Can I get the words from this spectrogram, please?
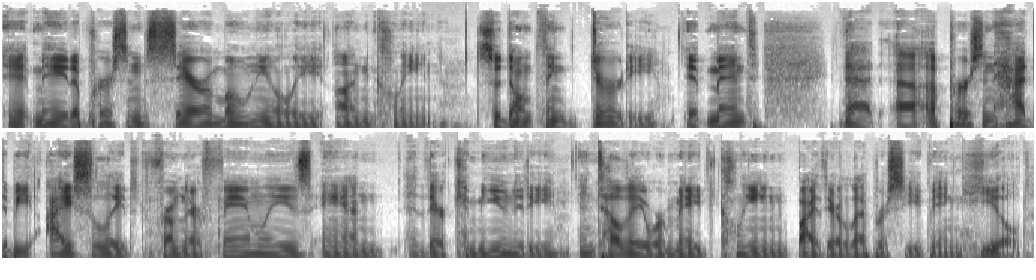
it made a person ceremonially unclean. So don't think dirty. It meant that uh, a person had to be isolated from their families and their community until they were made clean by their leprosy being healed.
